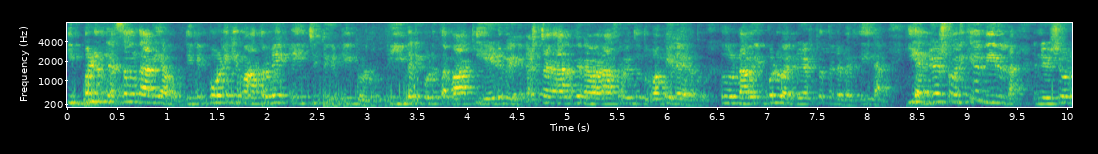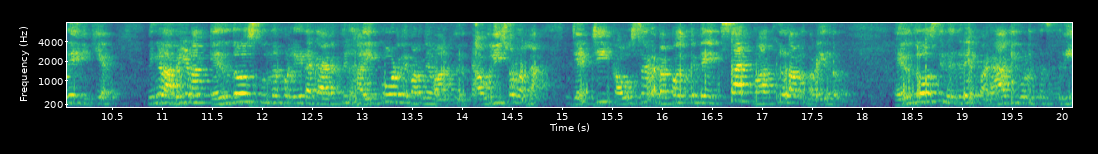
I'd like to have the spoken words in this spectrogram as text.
ഇപ്പോഴും രസം എന്താ അറിയാമോ ദിലിപ്പോളിക്ക് മാത്രമേ ക്ലീൻ ചിറ്റ് കിട്ടിയിട്ടുള്ളൂ. ഇവർ കൊടുത്ത ബാക്കി ഏഴ് പേര് കഷ്ടകാലത്തിന് അവർ ആ സമയത്ത് ദുബായിലായിരുന്നു. അതുകൊണ്ട് അവർ ഇപ്പോഴും അന്വേഷണത്തിന്റെ പരിധിയില്ല. ഈ അന്വേഷണം ഒരിക്കലും തീരില്ല അന്വേഷണോടെ ഇരിക്കുക. നിങ്ങൾ അറിയണം എൽദോസ് കുന്നപ്പള്ളിയുടെ കാര്യത്തിൽ ഹൈക്കോടതി പറഞ്ഞ വാക്കുകൾ. അല്ല ജഡ്ജി കൗസർ ബപ്പത്തിന്റെ എക്സാക്ട് വാക്കുകളാണ് പറയുന്നത്. എൽദോസിനെതിരെ പരാതി കൊടുത്ത സ്ത്രീ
